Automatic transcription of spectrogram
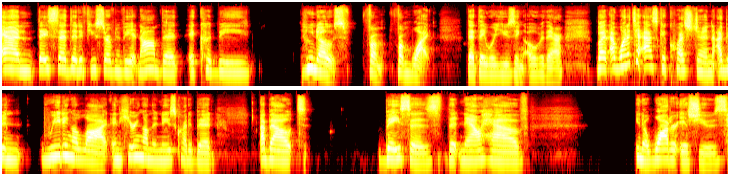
and they said that if you served in Vietnam, that it could be, who knows from, from what that they were using over there. But I wanted to ask a question. I've been reading a lot and hearing on the news quite a bit about bases that now have you know water issues.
